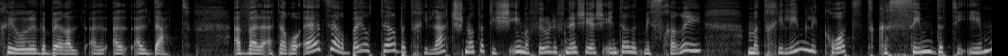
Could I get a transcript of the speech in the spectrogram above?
התחילו לדבר על, על, על, על דת. אבל אתה רואה את זה הרבה יותר בתחילת שנות ה-90, אפילו לפני שיש אינטרנט מסחרי, מתחילים לקרות טקסים דתיים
